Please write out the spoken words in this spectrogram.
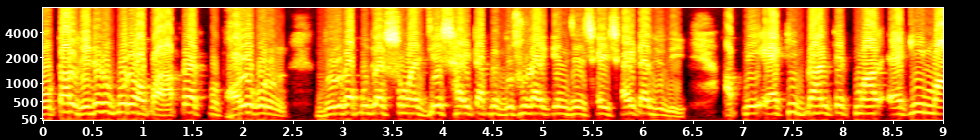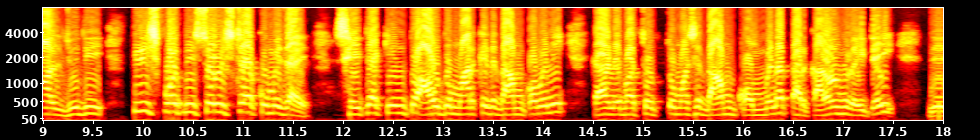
টোটাল রেটের উপরে অফার আপনারা ফলো করুন। দুর্গাপূজার সময় যে শাড়িটা আপনি দুশো টাকায় কিনছেন, সেই শাড়িটা যদি আপনি একই ব্র্যান্ডেড মাল, একই মাল যদি তিরিশ, পঁয়ত্রিশ, চল্লিশ টাকা কমে যায়, সেইটা কিন্তু আউট মার্কেটে দাম কমেনি। কারণ এবার চৈত্র মাসে দাম কমবে না, তার কারণ হলো এইটাই যে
